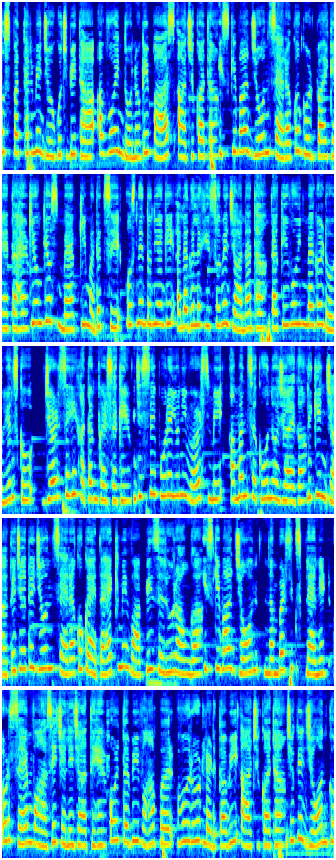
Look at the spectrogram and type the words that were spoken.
उस पत्थर में जो कुछ भी था, अब वो इन दोनों के पास आ चुका था। इसके बाद जॉन सैरा को गुड बाय कहता है, क्योंकि उस मैप की मदद से उसने दुनिया के अलग अलग हिस्सों में जाना था, ताकि इन मेगाडोरियंस को जड़ से ही खत्म कर सके, जिससे पूरे यूनिवर्स में अमन सुकून हो जाएगा। लेकिन जाते जाते जॉन सैरा को कहता है कि मैं वापस ज़रूर आऊँगा, इसके बाद जॉन, नंबर सिक्स प्लेनेट और सैम वहाँ से चले जाते हैं। और तभी वहाँ पर वो रोड लड़का भी आ चुका था, जो कि जॉन को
